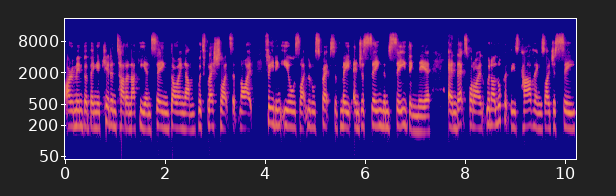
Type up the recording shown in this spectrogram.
I remember being a kid in Taranaki and seeing going um, with flashlights at night, feeding eels like little scraps of meat and just seeing them seething there. And that's what I, when I look at these carvings, I just see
